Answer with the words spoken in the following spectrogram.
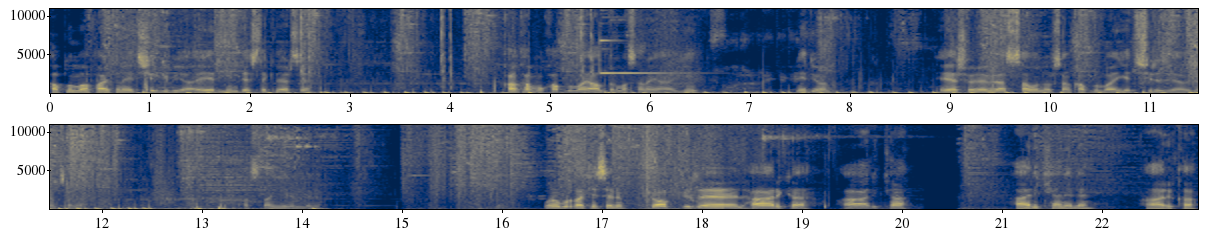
kaplumbağa fight'ına yetişir gibi ya. Eğer Yin desteklerse. Kankam o kaplumbağayı aldırmasana ya Yin. Ne diyorsun? Eğer şöyle biraz savunursan kaplumbağaya yetişiriz ya hocam sana. Aslan Yin'im benim. Bunu burada keselim. Çok güzel. Harika. Harika. Harika ne lan? Harika.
